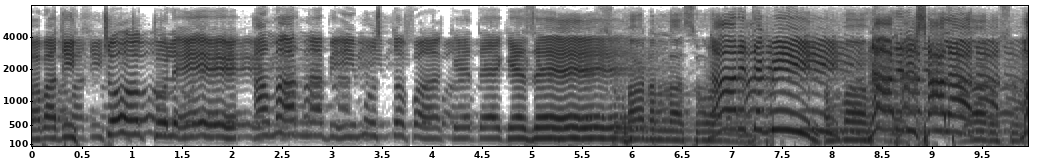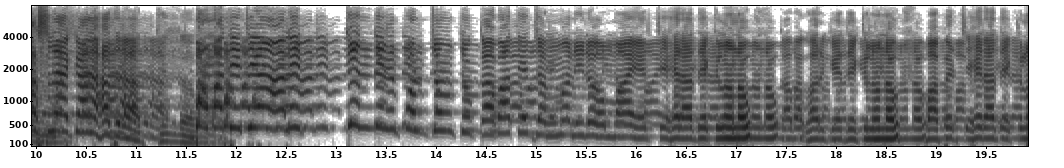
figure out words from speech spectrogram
বাবাজি চোখ খুলে আমার নবী মুস্তাফাকে দেখেছে। সুবহানাল্লাহ নারে সুবহানাল্লাহ তাকবীর আল্লাহ। নারে রিসালাত মাসলাক আল হযরত যে কাবাতে জন্ম নিল মায়ের চেহারা দেখল কাবা ঘরকে দেখল বাপের চেহারা দেখল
